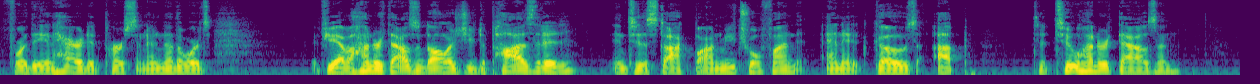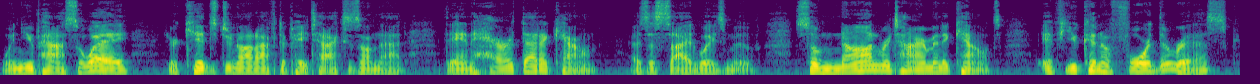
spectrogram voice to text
for the inherited person. In other words, if you have $100,000 you deposited into the stock bond mutual fund and it goes up to 200,000 when you pass away, your kids do not have to pay taxes on that. They inherit that account as a sideways move. So non-retirement accounts, if you can afford the risk,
